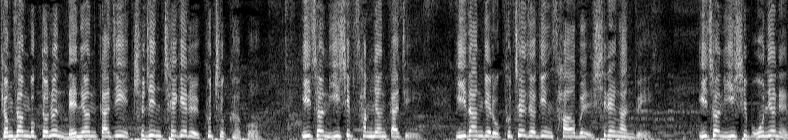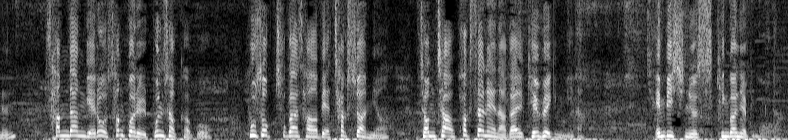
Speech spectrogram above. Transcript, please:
경상북도는 내년까지 추진 체계를 구축하고 2023년까지 2단계로 구체적인 사업을 실행한 뒤 2025년에는 3단계로 성과를 분석하고 후속 추가 사업에 착수하며 점차 확산해 나갈 계획입니다. MBC 뉴스 김건엽입니다.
